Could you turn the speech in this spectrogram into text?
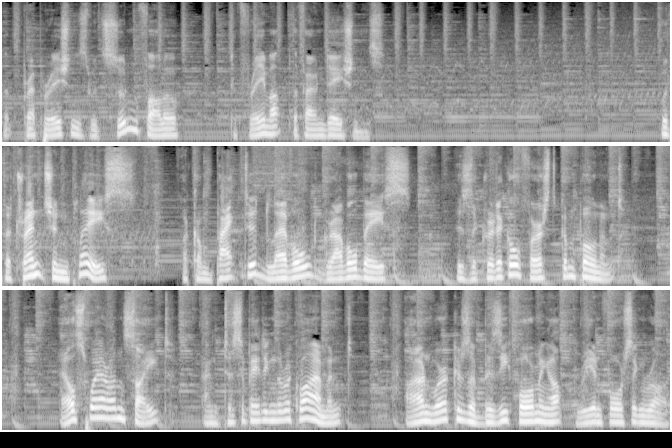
that preparations would soon follow to frame up the foundations. With a trench in place, a compacted, levelled gravel base is the critical first component. Elsewhere on site, anticipating the requirement, ironworkers are busy forming up reinforcing rod.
